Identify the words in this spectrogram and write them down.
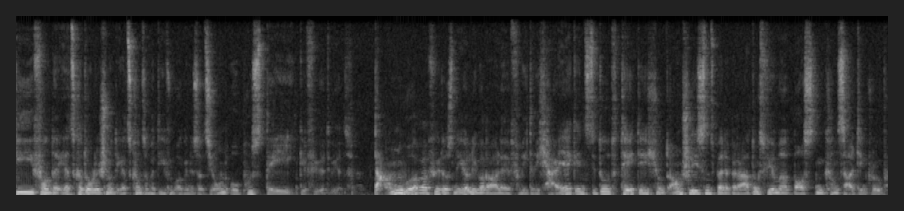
die von der erzkatholischen und erzkonservativen Organisation Opus Dei geführt wird. Dann war er für das neoliberale Friedrich Hayek Institut tätig und anschließend bei der Beratungsfirma Boston Consulting Group.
